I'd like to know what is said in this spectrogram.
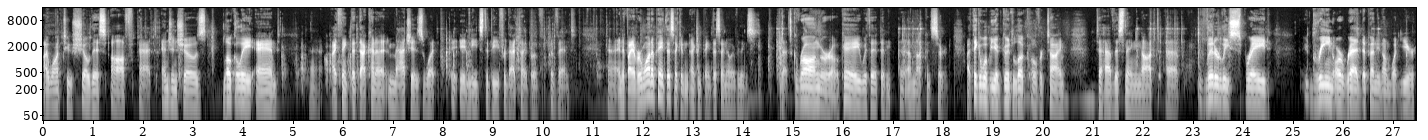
I want to show this off at engine shows locally, and uh, I think that that kind of matches what it needs to be for that type of event. Uh, and if I ever want to paint this, I can I can paint this. I know everything's that's wrong or okay with it, and I'm not concerned. I think it will be a good look over time to have this thing not uh, literally sprayed green or red, depending on what year.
